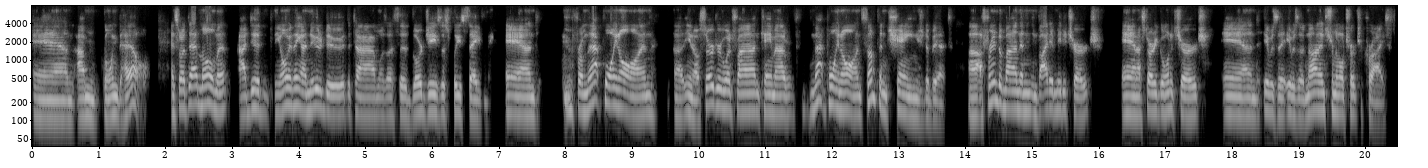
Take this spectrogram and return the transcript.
and I'm going to hell. And so at that moment, I did the only thing I knew to do at the time was I said, Lord Jesus, please save me. And from that point on, uh, you know, surgery went fine, came out of from that point on, something changed a bit. Uh, a friend of mine then invited me to church and I started going to church and it was a, it was a non-instrumental church of Christ.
